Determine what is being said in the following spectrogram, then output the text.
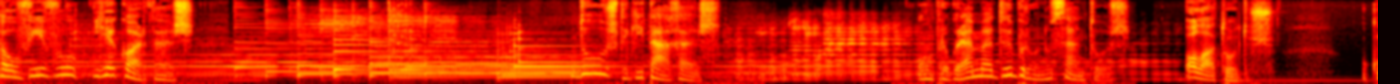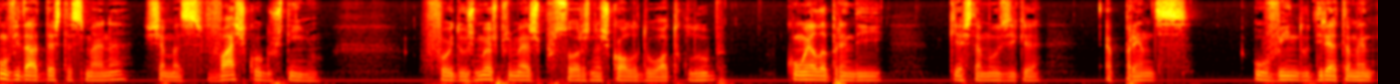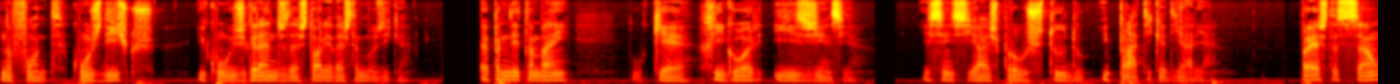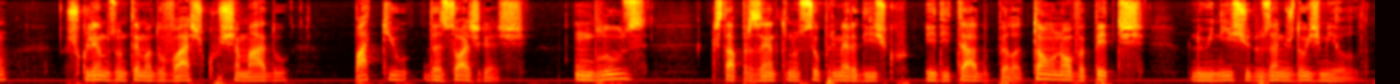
ao vivo e acordas. Duos de guitarras. Um programa de Bruno Santos. Olá a todos. O convidado desta semana chama-se Vasco Agostinho. Foi dos meus primeiros professores na escola do Hot Club. Com ele aprendi que esta música aprende-se ouvindo diretamente na fonte, com os discos e com os grandes da história desta música. Aprendi também o que é rigor e exigência, essenciais para o estudo e prática diária. Para esta sessão, escolhemos um tema do Vasco chamado Pátio das Osgas, um blues que está presente no seu primeiro disco, editado pela Tom Nova Pitch no início dos anos 2000.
